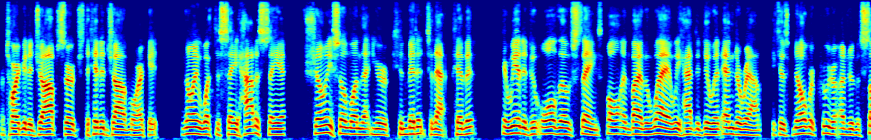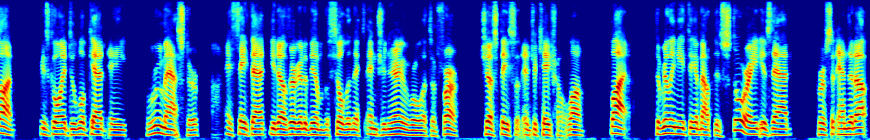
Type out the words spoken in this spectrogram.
a targeted job search, to hit hidden job market, knowing what to say, how to say it, showing someone that you're committed to that pivot. And we had to do all those things. Oh, and by the way, we had to do an end around because no recruiter under the sun is going to look at a brewmaster and think that, you know, they're going to be able to fill the next engineering role at the firm just based on education alone. But the really neat thing about this story is that person ended up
